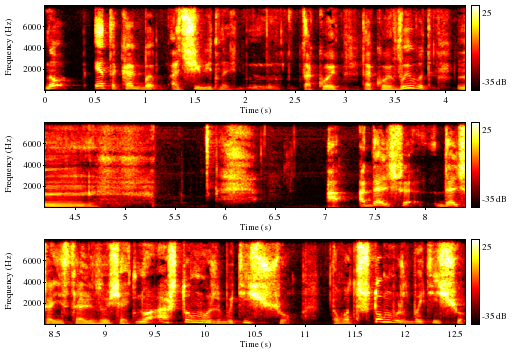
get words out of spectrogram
Но это как бы очевидно такой, такой вывод. А, а дальше, дальше они стали изучать. Ну, а что может быть еще? Вот что может быть еще?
